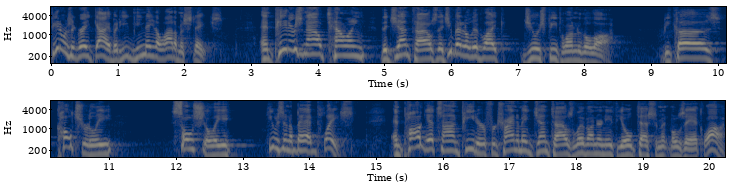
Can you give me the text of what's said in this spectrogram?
Peter was a great guy, but he, he made a lot of mistakes. And Peter's now telling the Gentiles that you better live like Jewish people under the law. Because culturally, socially, he was in a bad place. And Paul gets on Peter for trying to make Gentiles live underneath the Old Testament Mosaic law.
